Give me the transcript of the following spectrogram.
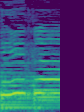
Take love.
